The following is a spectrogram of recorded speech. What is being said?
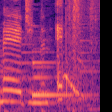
Imagine an.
